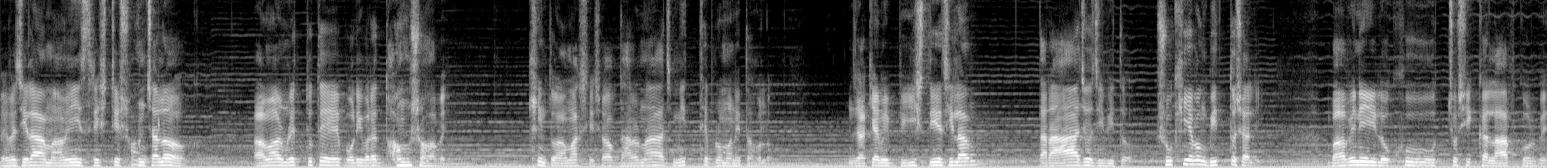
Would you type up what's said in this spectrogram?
ভেবেছিলাম আমি সৃষ্টির সঞ্চালক, আমার মৃত্যুতে পরিবারের ধ্বংস হবে। কিন্তু আমার সেসব ধারণা আজ মিথ্যে প্রমাণিত হলো। যাকে আমি বিষ দিয়েছিলাম, তারা আজও জীবিত, সুখী এবং বিত্তশালী। ভাবিনি লক্ষ্য উচ্চশিক্ষা লাভ করবে।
